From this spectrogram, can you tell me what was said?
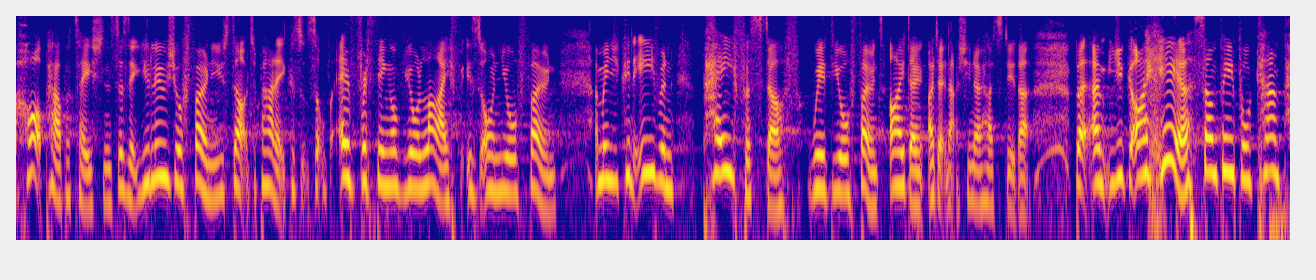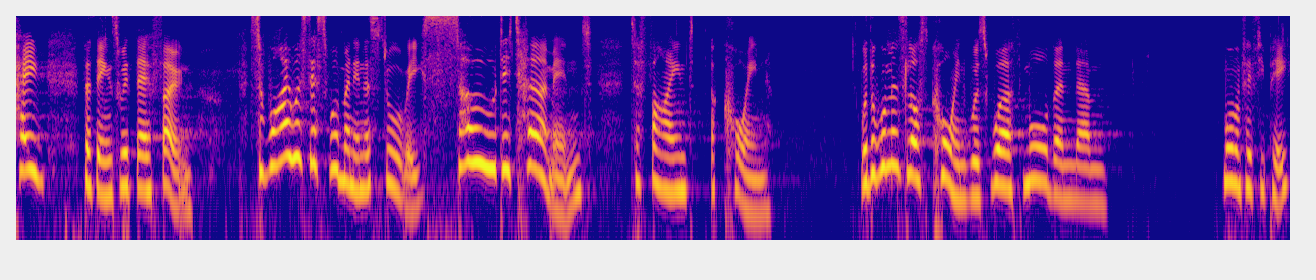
heart palpitations, doesn't it? You lose your phone and you start to panic because sort of everything of your life is on your phone. I mean, you can even pay for stuff with your phones. I don't, I don't actually know how to do that. But um, you, I hear some people can pay for things with their phone. So, why was this woman in the story so determined to find a coin? Well, the woman's lost coin was worth more than, um, more than 50p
